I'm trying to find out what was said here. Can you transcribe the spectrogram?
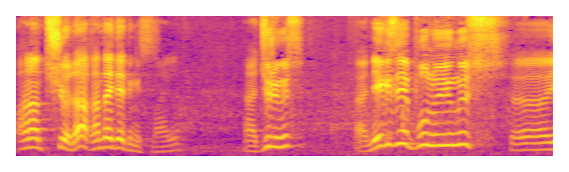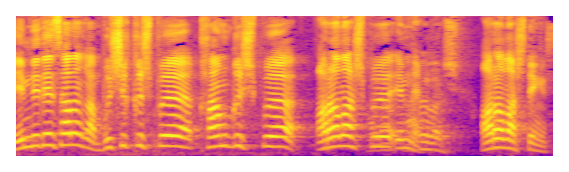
анан түшөлү а? Кандай дедиңиз Майлы. Ә, жүрүңүз Ә, негизи бул үйүңүз ә, эмнеден салынган бышык кышпы кам кышпы аралашпы эмне Аралаш. аралаш деңиз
